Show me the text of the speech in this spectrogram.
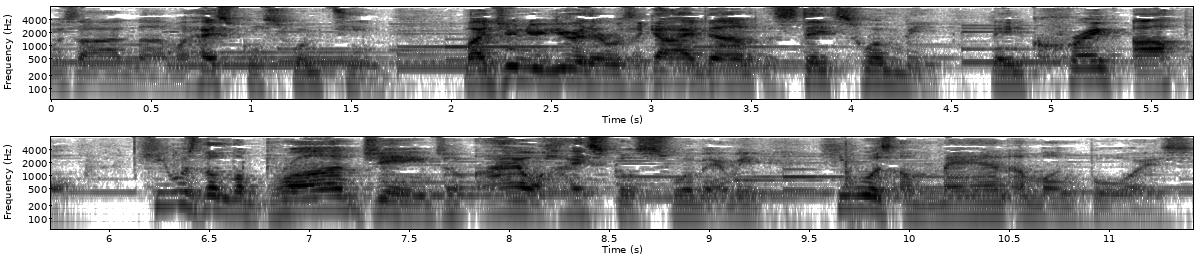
was on uh, my high school swim team. My junior year, there was a guy down at the state swim meet named Craig Oppel. He was the LeBron James of Iowa high school swimming. I mean, he was a man among boys.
